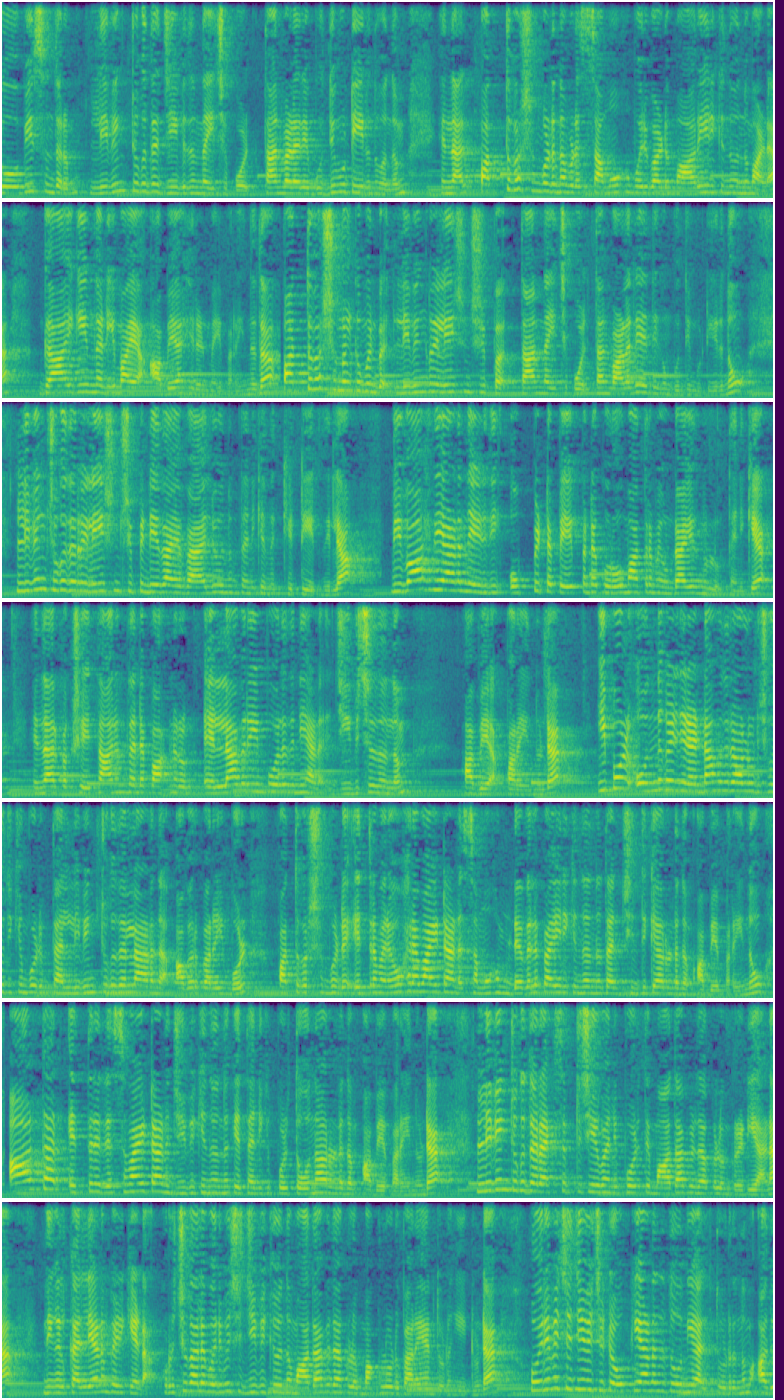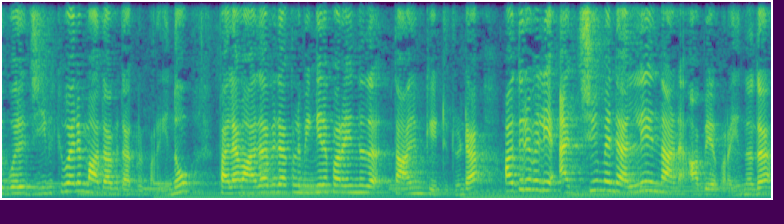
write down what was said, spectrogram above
Gopi സുന്ദറും living together ജീവിതം നയിച്ചപ്പോൾ താൻ വളരെ ബുദ്ധിമുട്ടിയിരുന്നുവെന്നും എന്നാൽ പത്ത് വർഷം കൊണ്ട് നമ്മുടെ സമൂഹം ഒരുപാട് മാറിയിരിക്കുന്നുവെന്നുമാണ് ഗായികയും നടിയുമായ അഭയ ഹിരൺമയി പറയുന്നത്. പത്ത് വർഷങ്ങൾക്ക് മുൻപ് ലിവിംഗ് റിലേഷൻഷിപ്പ് താൻ നയിച്ചപ്പോൾ താൻ വളരെയധികം ബുദ്ധിമുട്ടിയിരുന്നു. ലിവിംഗ് ടുഗദർ റിലേഷൻഷിപ്പിന്റേതായ വാല്യൂ ഒന്നും തനിക്ക് കിട്ടിയിരുന്നില്ല. വിവാഹിതയാണെന്ന് എഴുതി ഒപ്പിട്ട പേപ്പറിന്റെ കുറവ് മാത്രമേ ഉണ്ടായിരുന്നുള്ളൂ തനിക്ക്. എന്നാൽ പക്ഷേ താനും തന്റെ പാർട്ട്ണറും എല്ലാവരെയും പോലെ തന്നെയാണ് ജീവിച്ചതെന്നും അഭയ പറയുന്നുണ്ട്. ഇപ്പോൾ ഒന്ന് കഴിഞ്ഞ് രണ്ടാമതൊരാളോട് ചോദിക്കുമ്പോഴും താൻ ലിവിംഗ് ടുഗദറിലാണെന്ന് അവർ പറയുമ്പോൾ പത്ത് വർഷം കൊണ്ട് എത്ര മനോഹരമായിട്ടാണ് സമൂഹം ഡെവലപ്പ് ആയിരിക്കുന്നതെന്ന് താൻ ചിന്തിക്കാറുണ്ടെന്നും അഭയ പറയുന്നു. ആൾക്കാർ എത്ര രസമായിട്ടാണ് ജീവിക്കുന്നതെന്നൊക്കെ തനിക്കിപ്പോൾ തോന്നാറുണ്ടെന്നും അഭയ പറയുന്നുണ്ട്. ലിവിംഗ് ടുഗദർ അക്സെപ്റ്റ് ചെയ്യുവാൻ ഇപ്പോഴത്തെ മാതാപിതാക്കളും റെഡിയാണ് നിങ്ങൾ കല്യാണം കഴിക്കേണ്ട കുറച്ചുകാലം ഒരുമിച്ച് ജീവിക്കുമെന്ന് മാതാപിതാക്കളും മക്കളോട് പറയാൻ തുടങ്ങിയിട്ടുണ്ട്. ഒരുമിച്ച് ജീവിച്ചിട്ട് ഓക്കെയാണെന്ന് തോന്നിയാൽ തുടർന്നും അതുപോലെ ജീവിക്കുവാനും മാതാപിതാക്കൾ പറയുന്നു. പല മാതാപിതാക്കളും ഇങ്ങനെ പറയുന്നത് താനും കേട്ടിട്ടുണ്ട്. അതൊരു വലിയ അച്ചീവ്മെന്റ് അല്ലേ എന്നാണ് അഭയ പറയുന്നത്.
